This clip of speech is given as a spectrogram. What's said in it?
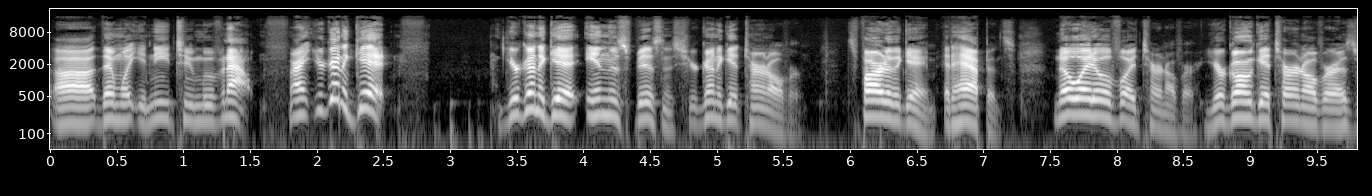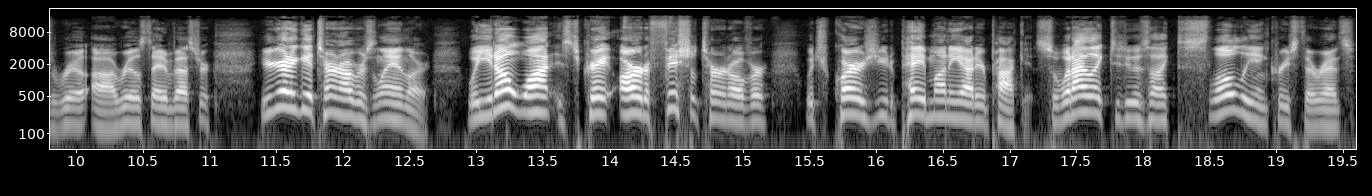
uh, than what you need to moving out. Right? You're gonna get, you're gonna get in this business. You're gonna get turnover. It's part of the game. It happens. No way to avoid turnover. You're going to get turnover as a real, uh, real estate investor. You're going to get turnover as a landlord. What you don't want is to create artificial turnover, which requires you to pay money out of your pocket. So what I like to do is I like to slowly increase their rents,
